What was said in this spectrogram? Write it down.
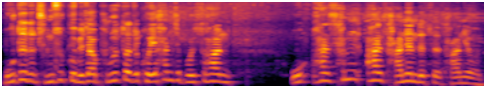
못해도 중수급이 제가 브루스타즈 거의 한지 벌써 한 오, 한 3, 한 4년 됐어요 4년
